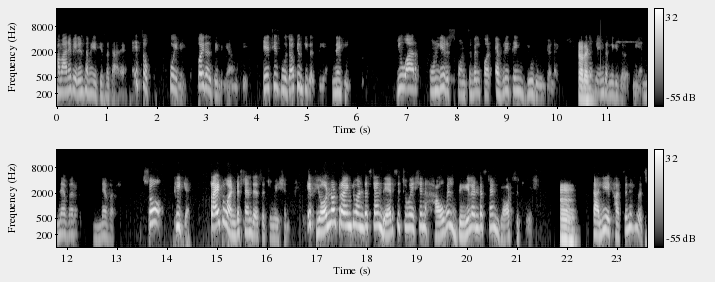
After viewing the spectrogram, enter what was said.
हमारे पेरेंट्स हमें ये चीज़ बता रहे हैं। इट्स ओके कोई नहीं कोई गलती नहीं है उनकी। ये चीज़ भूल जाओ कि उनकी गलती है। नहीं। You are only responsible for everything you do in your life blame करने की ज़रूरत नहीं है। नेवर नेवर सो ठीक है। Try to understand their situation if you're not trying to understand their situation how will they'll understand your situation? ताली एक हाथ से नहीं बजती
